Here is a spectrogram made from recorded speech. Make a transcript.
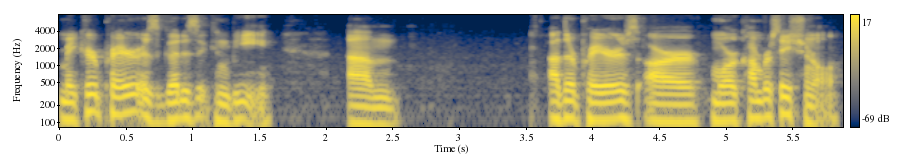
make your prayer as good as it can be. Um, other prayers are more conversational.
